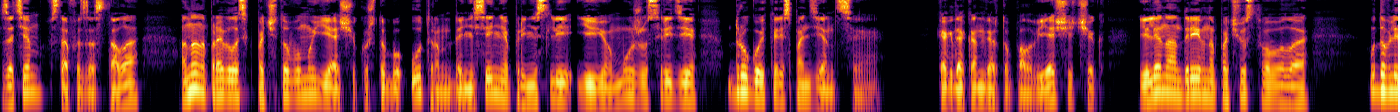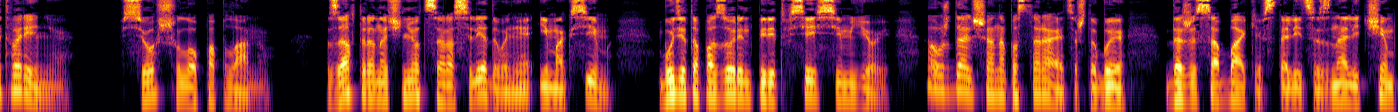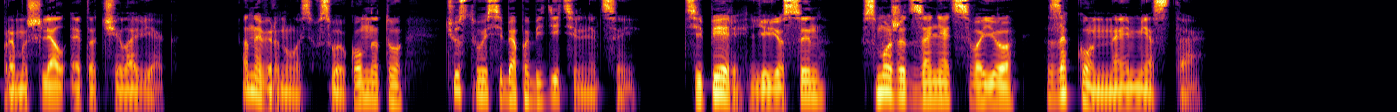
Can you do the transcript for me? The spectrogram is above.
Затем, встав из-за стола, она направилась к почтовому ящику, чтобы утром донесения принесли ее мужу среди другой корреспонденции. Когда конверт упал в ящичек, Елена Андреевна почувствовала удовлетворение. Все шло по плану. Завтра начнется расследование, и Максим — будет опозорен перед всей семьей, а уж дальше она постарается, чтобы даже собаки в столице знали, чем промышлял этот человек. Она вернулась в свою комнату, чувствуя себя победительницей. Теперь ее сын сможет занять свое законное место.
